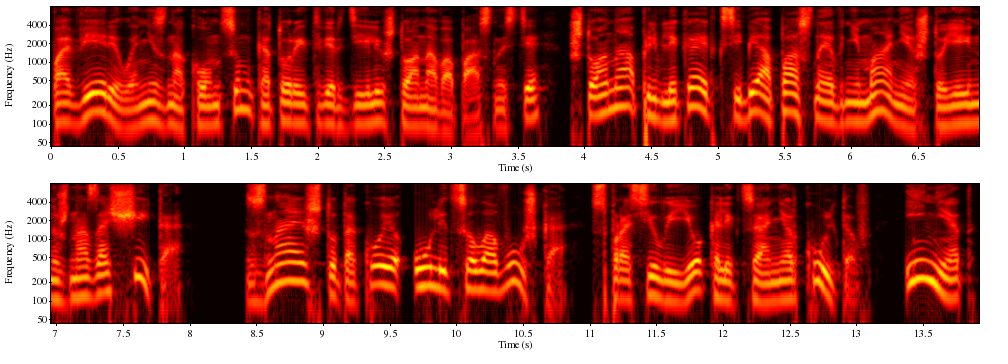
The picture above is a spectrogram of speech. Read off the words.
поверила незнакомцам, которые твердили, что она в опасности, что она привлекает к себе опасное внимание, что ей нужна защита. «Знаешь, что такое улица-ловушка?» – спросил ее коллекционер культов. И нет,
